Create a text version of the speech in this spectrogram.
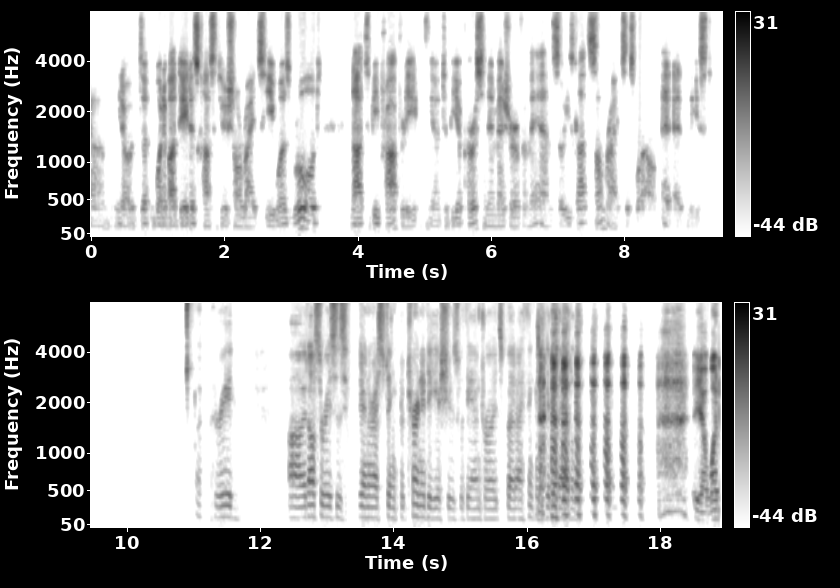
Um, you know, what about Data's constitutional rights? He was ruled not to be property, you know, to be a person in measure of a man. So he's got some rights as well, at, at least. Agreed. Uh, it also raises interesting paternity issues with androids, but I think we'll get to that a little. yeah, one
